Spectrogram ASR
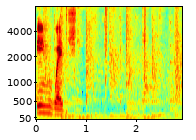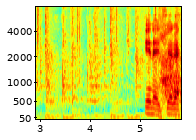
In wedge. İnecek.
